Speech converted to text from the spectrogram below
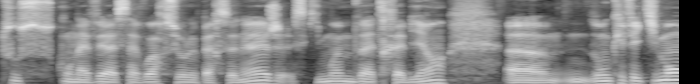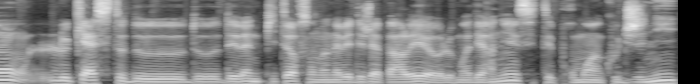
tout ce qu'on avait à savoir sur le personnage, ce qui moi me va très bien. Euh, donc effectivement, le cast de de- d'Evan Peters, on en avait déjà parlé euh, le mois dernier, c'était pour moi un coup de génie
